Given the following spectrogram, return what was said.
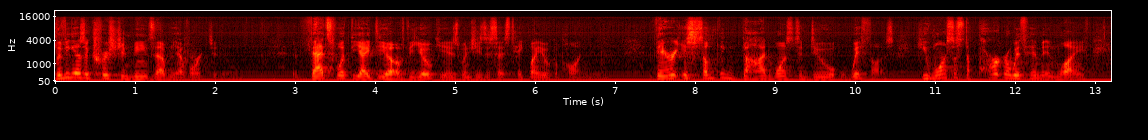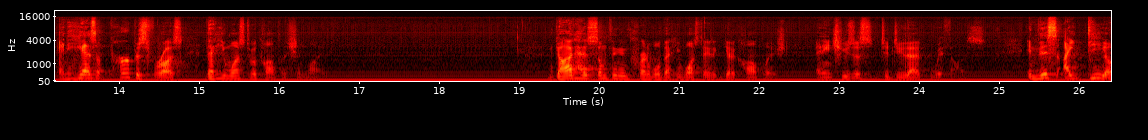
Living as a Christian means that we have work to do. That's what the idea of the yoke is when Jesus says, Take my yoke upon you. There is something God wants to do with us. He wants us to partner with Him in life, and He has a purpose for us that He wants to accomplish in life. God has something incredible that He wants to get accomplished, and He chooses to do that with us. And this idea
